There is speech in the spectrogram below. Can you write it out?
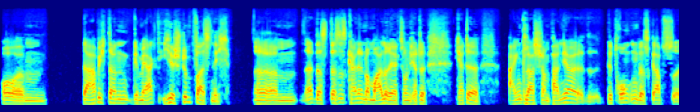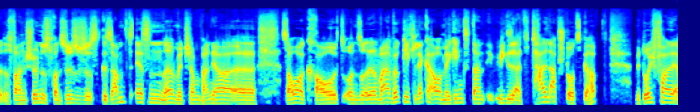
um, da habe ich dann gemerkt, hier stimmt was nicht. Ähm, das, das ist keine normale Reaktion. Ich hatte, ich hatte ein Glas Champagner äh, getrunken. Das gab's, das war ein schönes französisches Gesamtessen ne, mit Champagner, äh, Sauerkraut und so. Das war wirklich lecker, aber mir ging's dann, wie gesagt, totalen Absturz gehabt mit Durchfall,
